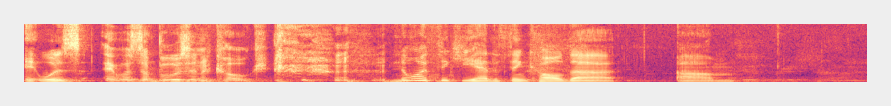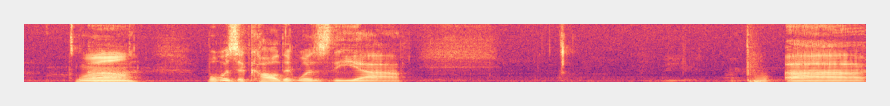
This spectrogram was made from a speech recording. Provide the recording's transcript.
It was it was a booze and a coke. no. I think he had a thing called uh, um, Well, what was it called? It was the uh, uh,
